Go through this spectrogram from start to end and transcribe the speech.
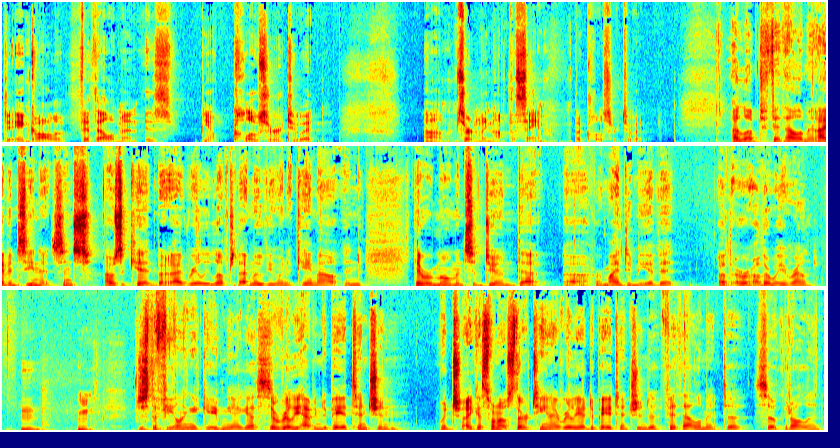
the Incal, The Fifth Element is you know closer to it. Um, certainly not the same, but closer to it. I loved Fifth Element. I haven't seen it since I was a kid, but I really loved that movie when it came out. And there were moments of Dune that uh, reminded me of it, or other way around. Hmm. Just the feeling it gave me, I guess. So really having to pay attention, which I guess when I was 13, I really had to pay attention to Fifth Element to soak it all in.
